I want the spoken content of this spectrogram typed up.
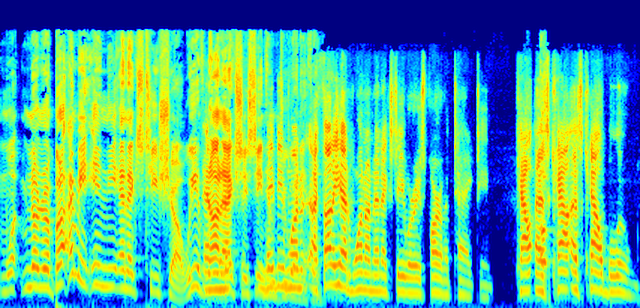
what, no no but i mean in the nxt show we have and not ma- actually seen maybe him do one. anything. I thought he had one on NXT where he was part of a tag team. Cal as Oh. Cal as Cal Bloom.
